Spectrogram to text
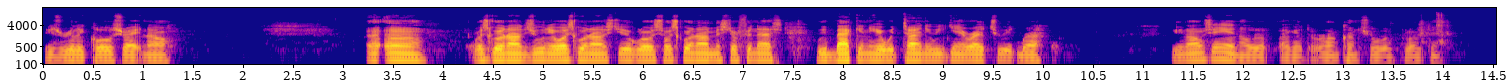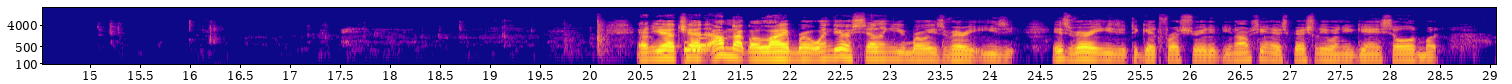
It's really close right now. Uh-uh. What's going on, Junior? What's going on, Steel Glows? What's going on, Mr. Finesse? We back in here with Tiny. We getting right to it, bruh. You know what I'm saying? Hold up. I got the wrong controller plugged in. And yeah, Chad, I'm not gonna lie, bro. When they're selling you, bro, it's very easy. It's very easy to get frustrated. You know what I'm saying? Especially when you're getting sold. But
